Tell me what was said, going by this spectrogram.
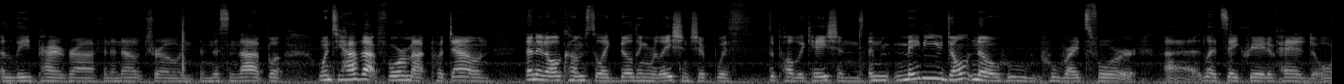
a lead paragraph and an outro and, and this and that. But once you have that format put down then it all comes to like building relationship with the publications and maybe you don't know who who writes for uh, let's say creative head or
